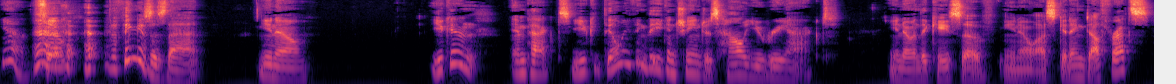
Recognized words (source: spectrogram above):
yeah. So the thing is, is that, you know, you can impact, you can, the only thing that you can change is how you react. You know, in the case of, you know, us getting death threats,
